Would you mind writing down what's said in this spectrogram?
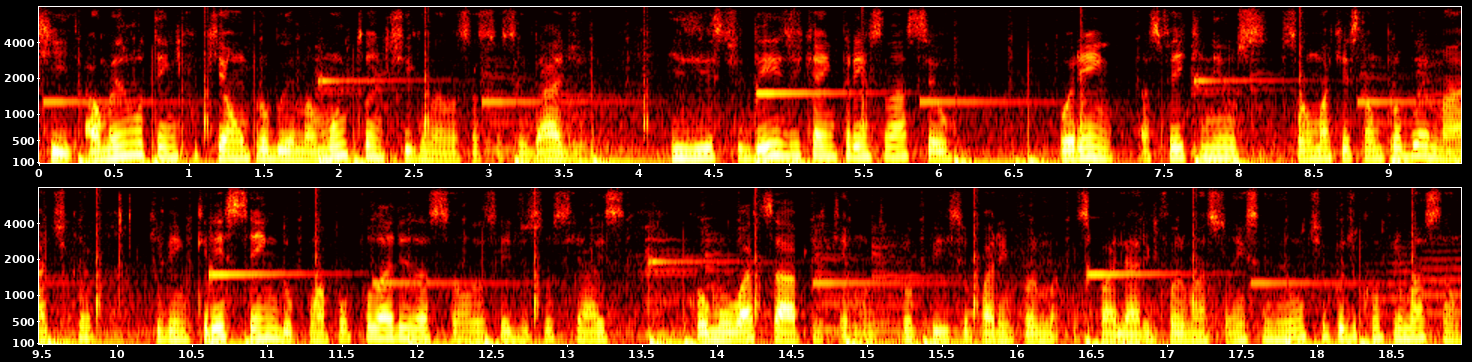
que, ao mesmo tempo que é um problema muito antigo na nossa sociedade, existe desde que a imprensa nasceu. Porém, as fake news são uma questão problemática que vem crescendo com a popularização das redes sociais, como o WhatsApp, que é muito propício para informa espalhar informações sem nenhum tipo de confirmação.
